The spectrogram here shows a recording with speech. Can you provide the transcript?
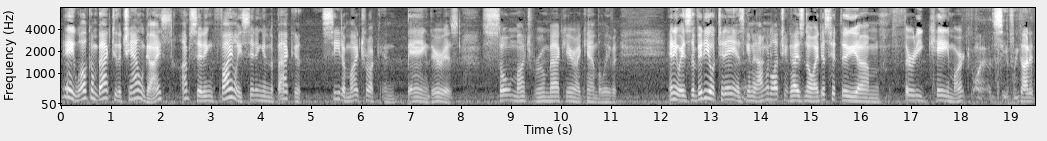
Hey, welcome back to the channel, guys. I'm sitting, finally sitting in the back seat of my truck, and bang, there is so much room back here. I can't believe it. Anyways, the video today is gonna, I'm gonna let you guys know, I just hit the um, 30K mark. Let's see if we got it.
